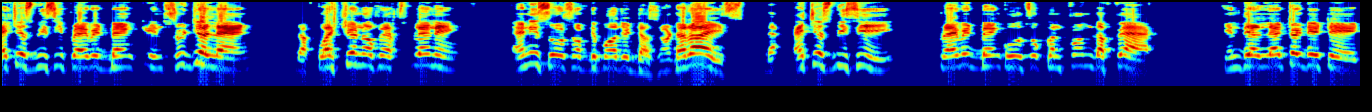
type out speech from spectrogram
HSBC Private Bank in Switzerland, the question of explaining any source of deposit does not arise. The HSBC Private Bank also confirmed the fact in their letter dated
